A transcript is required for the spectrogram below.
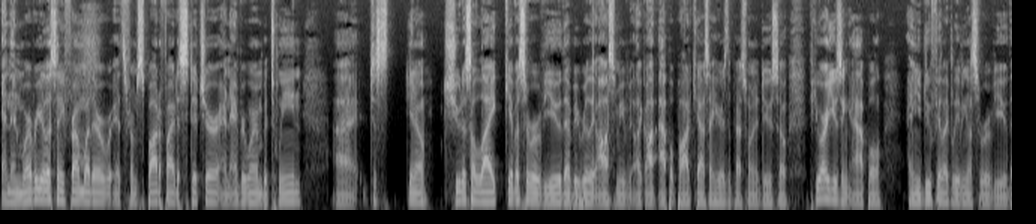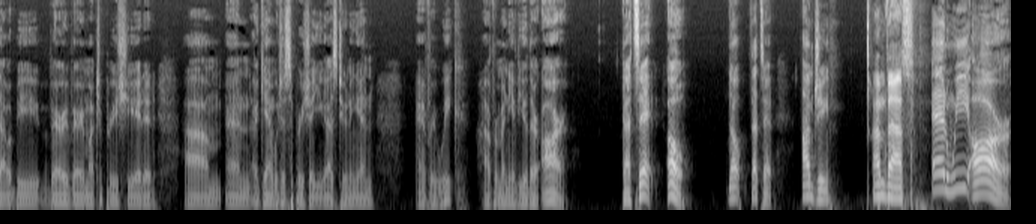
and then wherever you're listening from, whether it's from Spotify to Stitcher and everywhere in between, uh, just you know, shoot us a like, give us a review. That'd be really awesome. Even like uh, Apple Podcasts, I hear is the best one to do. So if you are using Apple and you do feel like leaving us a review, that would be very, very much appreciated. Um, and again, we just appreciate you guys tuning in every week, however many of you there are. That's it. Oh, no, that's it. I'm G, I'm Vass. and we are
